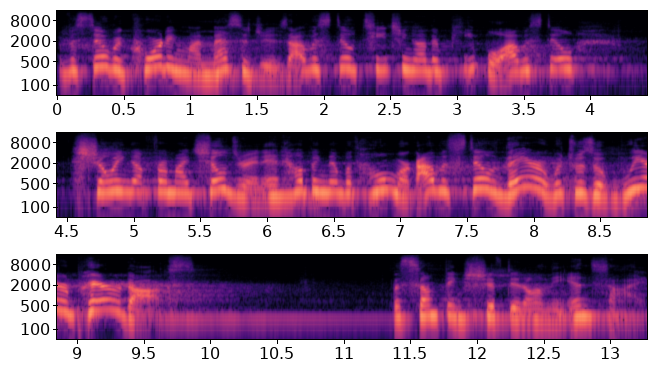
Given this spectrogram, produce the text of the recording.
I was still recording my messages. I was still teaching other people. I was still showing up for my children and helping them with homework. I was still there, which was a weird paradox. But something shifted on the inside.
